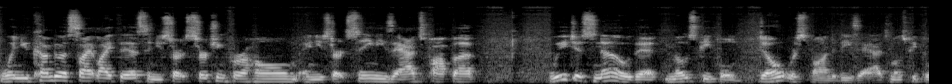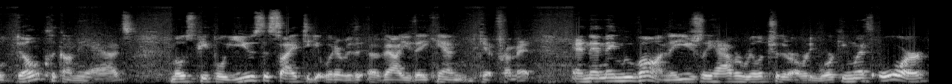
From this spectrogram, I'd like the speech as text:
when you come to a site like this and you start searching for a home and you start seeing these ads pop up, we just know that most people don't respond to these ads. Most people don't click on the ads. Most people use the site to get whatever the, value they can get from it. And then they move on. They usually have a realtor they're already working with, or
